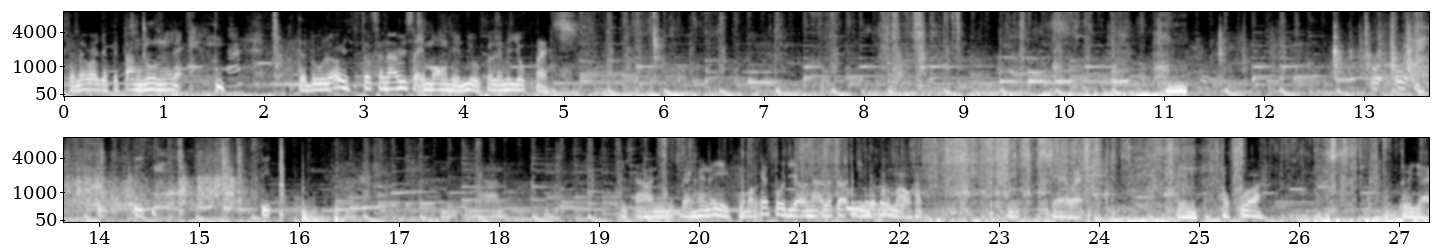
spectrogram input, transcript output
แต่แรกว่าจะไปตั้งนู่นนั่นแหละแต่ดูแล้วเอ้ยทัศนวิสัยมองเห็นอยู่ก็เลยไม่ยกไป โอ้โอ้ติดติดติดอันนี้เป็นงานวิชานี้แบ่งให้นายเอกผมเอาแค่ตัวเดียวนะ แล้วก็ยิงเพิ่มเหมาครับ นี่แช่ไว้ เป็นหกตัว ตัวใหญ่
